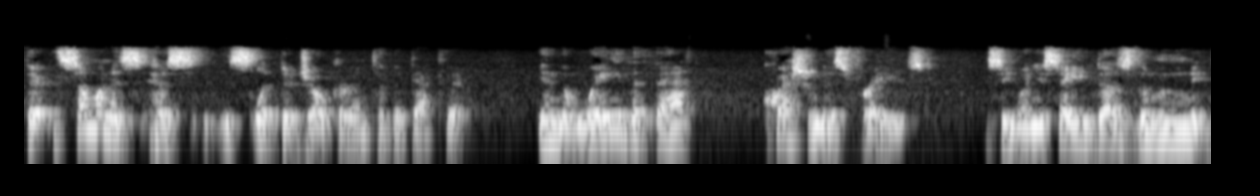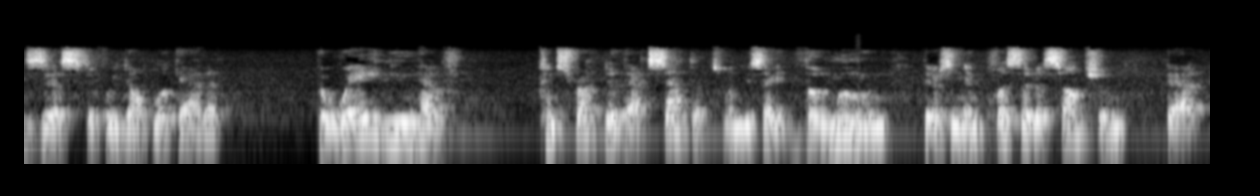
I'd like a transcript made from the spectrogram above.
there, someone has, has slipped a joker into the deck there. In the way that that question is phrased, see, when you say, does the moon exist if we don't look at it, the way you have constructed that sentence, when you say the moon, there's an implicit assumption that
